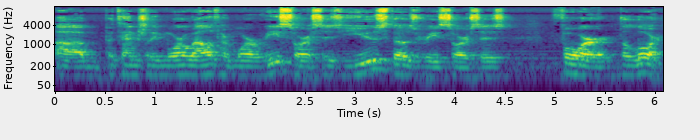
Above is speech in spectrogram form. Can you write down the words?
um, potentially more wealth or more resources, used those resources for the Lord.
